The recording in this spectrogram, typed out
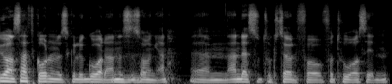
uansett hvordan det skulle gå denne sesongen, um, enn det som tok sølv for, for to år siden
